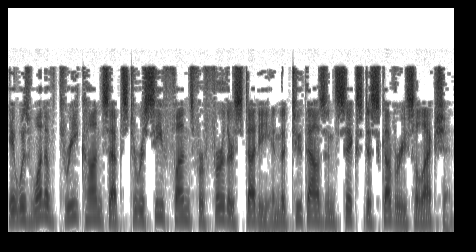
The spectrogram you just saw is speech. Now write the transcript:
It was one of three concepts to receive funds for further study in the 2006 Discovery selection.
